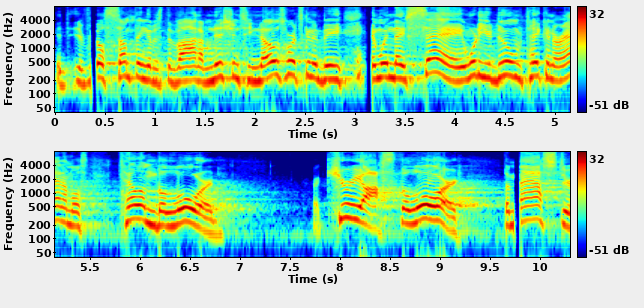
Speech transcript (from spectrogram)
It, it reveals something of his divine omniscience. He knows where it's going to be. And when they say, What are you doing with taking our animals? Tell them the Lord. Right? Kurios, the Lord, the master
